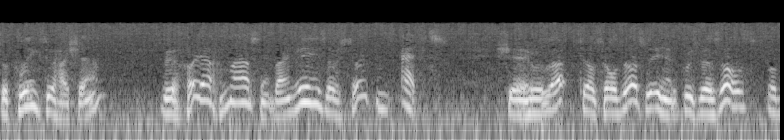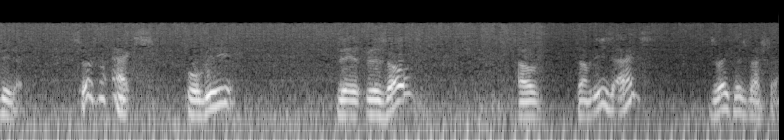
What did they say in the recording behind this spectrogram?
to cling to Hashem, by means of certain acts, whose results will be there. Certain acts will be the result of of these acts, Zrekas Bashan.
